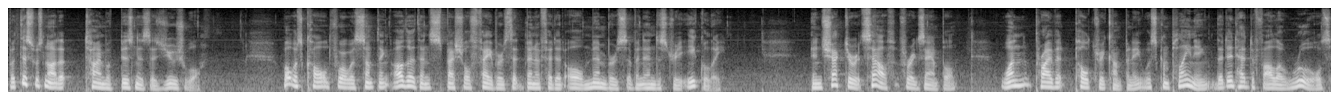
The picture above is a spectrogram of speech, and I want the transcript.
But this was not a time of business as usual. What was called for was something other than special favors that benefited all members of an industry equally. In Schechter itself, for example, one private poultry company was complaining that it had to follow rules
